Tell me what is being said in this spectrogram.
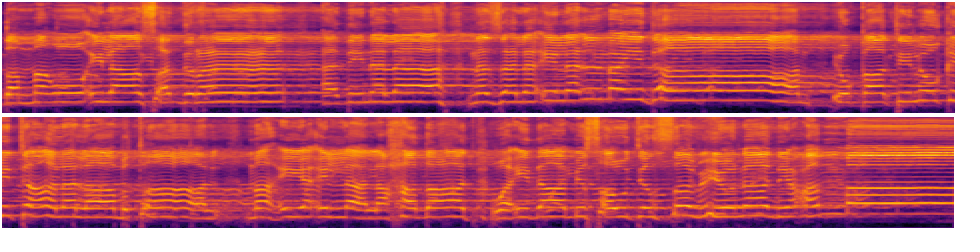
ضمه إلى صدره. أذن له. نزل إلى الميدان. يقاتل قتال الأبطال. ما هي إلا لحظات. وإذا بصوت الصبي ينادي عما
